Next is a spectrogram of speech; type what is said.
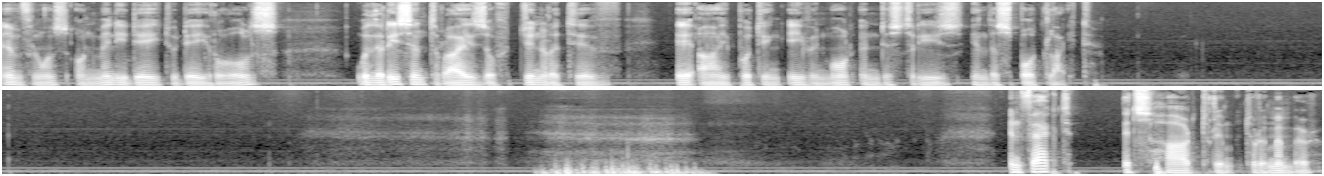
influence on many day to day roles, with the recent rise of generative AI putting even more industries in the spotlight. In fact, it's hard to, rem- to remember.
